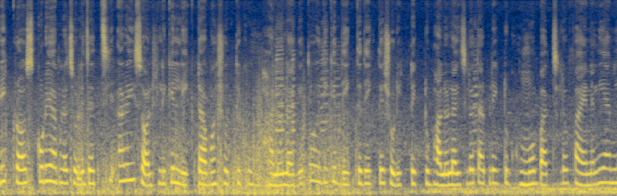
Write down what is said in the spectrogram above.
লেক ক্রস করে আমরা চলে যাচ্ছি, আর এই সল্ট লেকের লেকটা আমার সত্যি খুব ভালো লাগে। তো ওইদিকে দেখতে দেখতে শরীরটা একটু ভালো লাগছিল, তারপরে একটু ঘুমও পাচ্ছিল। ফাইনালি আমি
